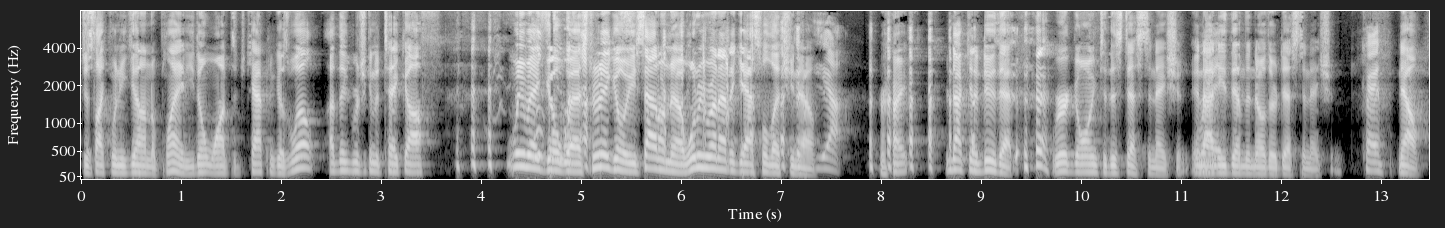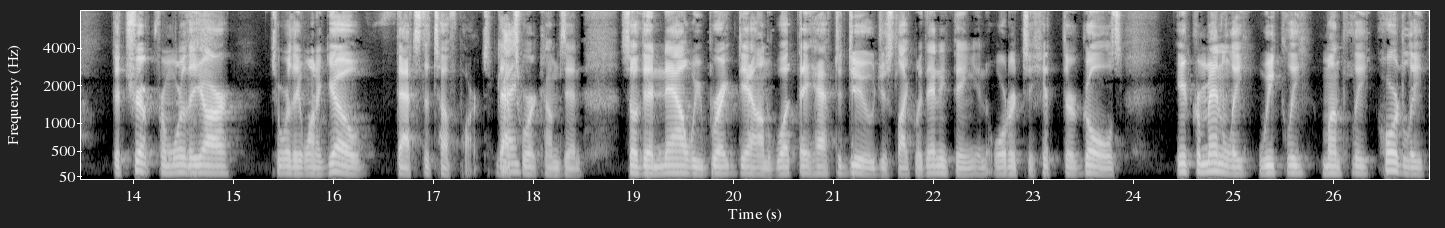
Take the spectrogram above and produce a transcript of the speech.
Just like when you get on a plane, you don't want the captain goes, well, I think we're just going to take off. We may go west. We may go east. I don't know. When we run out of gas, we'll let you know. Yeah. Right. You're not going to do that. We're going to this destination and I need them to know their destination. Okay. Now, the trip from where they are to where they want to go, that's the tough part. That's Okay. where it comes in. So then now we break down what they have to do, just like with anything, in order to hit their goals incrementally, weekly, monthly, quarterly,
